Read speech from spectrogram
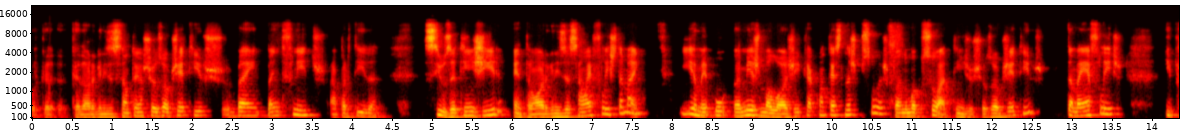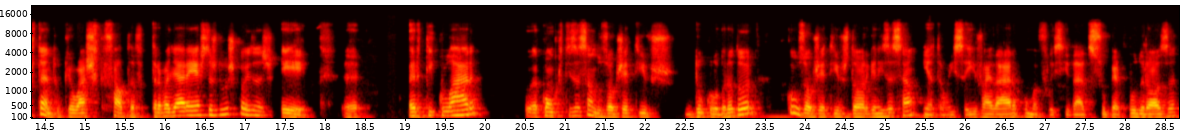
Porque cada organização tem os seus objetivos bem, bem definidos à partida. Se os atingir, então a organização é feliz também. E a, me- a mesma lógica acontece nas pessoas. Quando uma pessoa atinge os seus objetivos, também é feliz. E, portanto, o que eu acho que falta trabalhar é estas duas coisas: é eh, articular a concretização dos objetivos do colaborador com os objetivos da organização, e então isso aí vai dar uma felicidade super poderosa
